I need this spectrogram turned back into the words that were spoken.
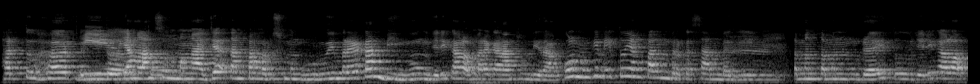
heart to heart begitu, Iya, yang betul. langsung mengajak tanpa harus menggurui. Mereka kan bingung. Jadi kalau mereka langsung dirangkul, mungkin itu yang paling berkesan bagi teman-teman muda itu. Jadi kalau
